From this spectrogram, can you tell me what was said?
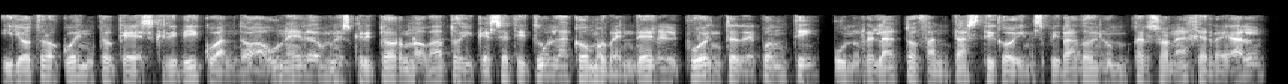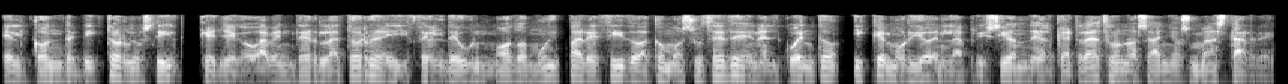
Y otro cuento que escribí cuando aún era un escritor novato y que se titula Cómo vender el puente de Ponty, un relato fantástico inspirado en un personaje real, el conde Víctor Lustig, que llegó a vender la Torre Eiffel de un modo muy parecido a como sucede en el cuento, y que murió en la prisión de Alcatraz unos años más tarde.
